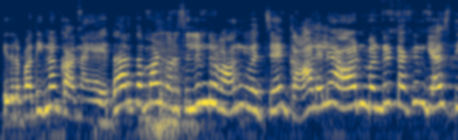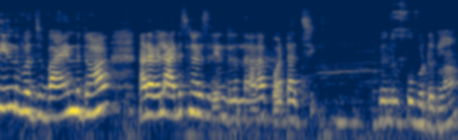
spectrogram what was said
இதில் பார்த்தீங்கன்னா கா- நான் யதார்த்தமாக இன்னொரு சிலிண்டர் வாங்கி வச்சேன். காலையில ஆன் பண்ணிட்டு டக்குன்னு கேஸ் தீர்ந்து போச்சு. பயந்துட்டோம். நல்ல வேலை அடிஷ்னல் சிலிண்டர் இருந்தனால போட்டாச்சு. இப்போ வந்து உப்பு போட்டுக்கலாம்.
